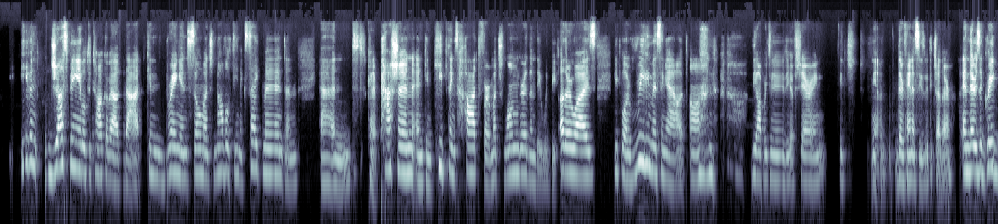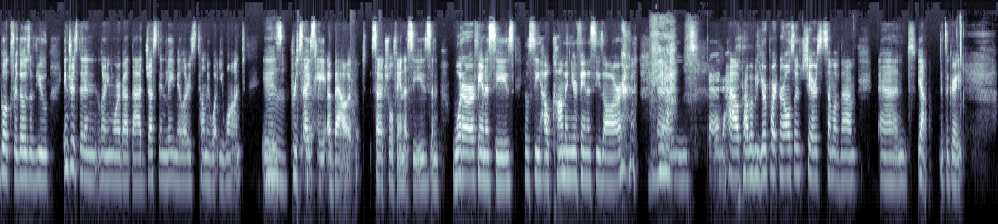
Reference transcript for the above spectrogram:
even just being able to talk about that can bring in so much novelty and excitement and and kind of passion and can keep things hot for much longer than they would be otherwise. People are really missing out on the opportunity of sharing each you know their fantasies with each other. And there's a great book for those of you interested in learning more about that. Justin Lehmiller's tell me what you want is mm. precisely about sexual fantasies and what are our fantasies. You'll see how common your fantasies are yeah. and, and how probably your partner also shares some of them. And yeah, it's a great.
